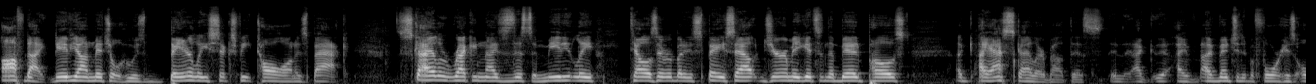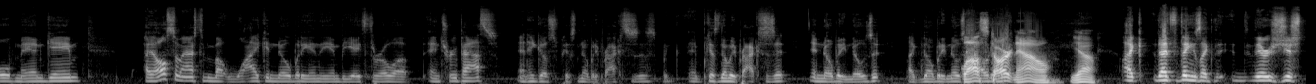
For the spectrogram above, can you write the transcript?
off night. Davion Mitchell, who is barely six feet tall on his back. Skylar recognizes this immediately, tells everybody to space out. Jerami gets in the mid post. I, I asked Skylar about this. I've, I've mentioned it before, his old man game. I also asked him about why can nobody in the NBA throw up entry pass, and he goes because nobody practices, because nobody practices it and nobody knows it. Like nobody knows. Well, how I'll start now. Yeah. like that's the thing is like there's just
